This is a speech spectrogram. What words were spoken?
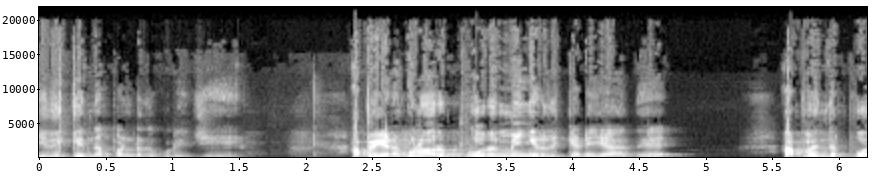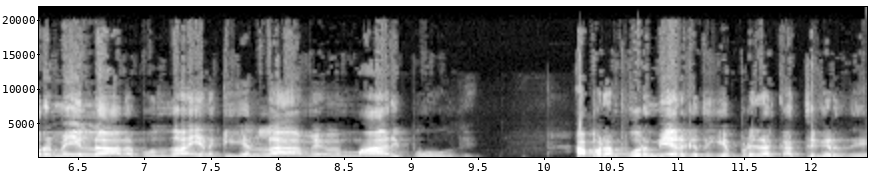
இதுக்கு என்ன பண்ணுறது குருஜி? அப்போ எனக்குள்ள ஒரு பொறுமைங்கிறது கிடையாது. அப்போ இந்த பொறுமை இல்லாத போது தான் எனக்கு எல்லாமே மாறி போகுது அப்போ நான் பொறுமையாக இருக்கிறதுக்கு எப்படி நான் கற்றுக்கிறது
